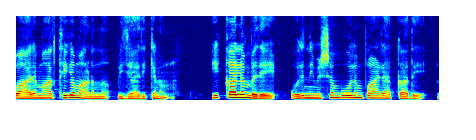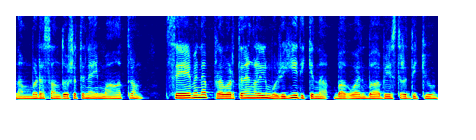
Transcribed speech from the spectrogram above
പാരമാർത്ഥികമാണെന്ന് വിചാരിക്കണം. ഇക്കാലം വരെ ഒരു നിമിഷം പോലും പാഴാക്കാതെ നമ്മുടെ സന്തോഷത്തിനായി മാത്രം സേവന പ്രവർത്തനങ്ങളിൽ മുഴുകിയിരിക്കുന്ന ഭഗവാൻ ബാബയെ ശ്രദ്ധിക്കൂ.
